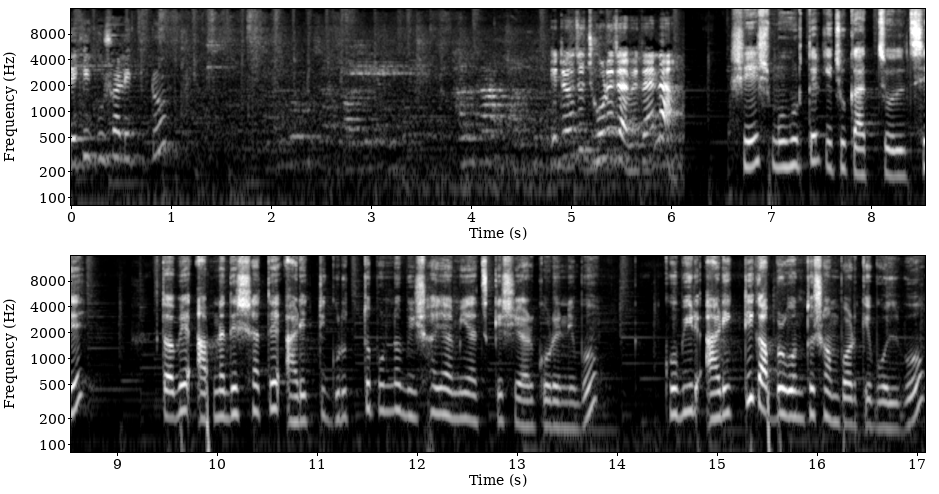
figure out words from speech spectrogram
দেখি কুশল একটু। এটা হচ্ছে ঝরে যাবে, তাই না? শেষ মুহূর্তের কিছু কাজ চলছে, তবে আপনাদের সাথে আরেকটি গুরুত্বপূর্ণ বিষয় আমি আজকে শেয়ার করে নেব। কবির আরেকটি কাব্যগ্রন্থ সম্পর্কে বলব।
